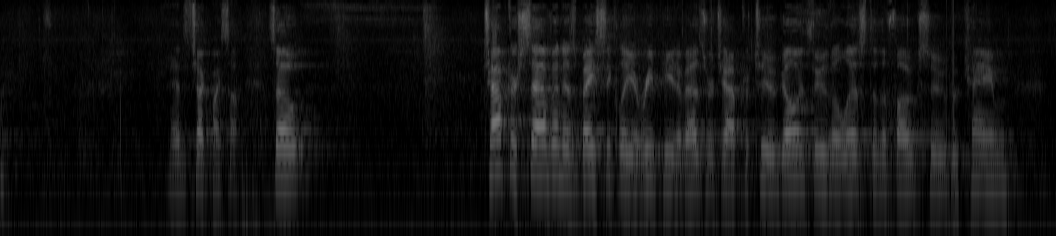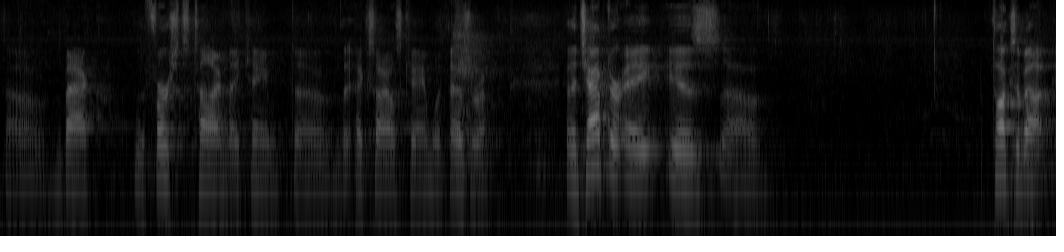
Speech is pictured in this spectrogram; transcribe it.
I had to check myself. So Chapter 7 is basically a repeat of Ezra chapter 2, going through the list of the folks who, who came uh, back the first time they came, to, the exiles came with Ezra. And then chapter 8 is, uh, talks about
